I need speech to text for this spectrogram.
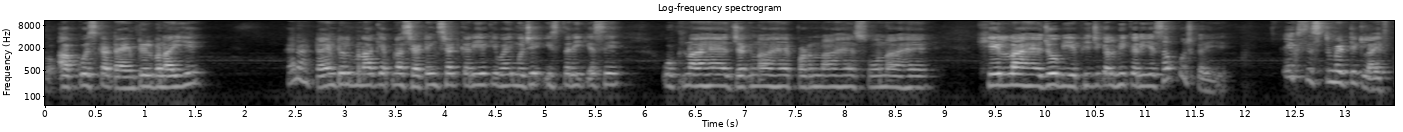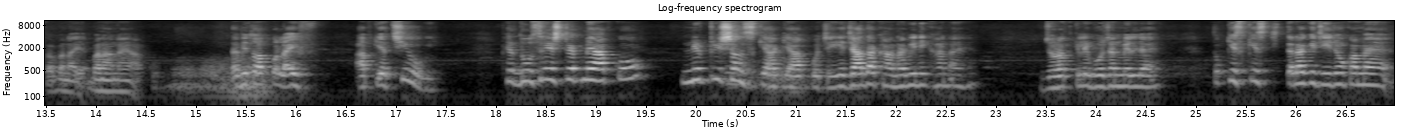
तो आपको इसका टाइम टेबल बनाइए। है ना टाइम टेबल बना के अपना सेटिंग सेट करिए कि भाई मुझे इस तरीके से उठना है, जगना है, पढ़ना है, सोना है, खेलना है, जो भी है फ़िज़िकल भी करिए, सब कुछ करिए। एक सिस्टमेटिक लाइफ का बनाया, बनाना है आपको। तभी तो आपको लाइफ आपकी अच्छी होगी। फिर दूसरे स्टेप में आपको न्यूट्रिशंस क्या क्या आपको चाहिए? ज़्यादा खाना भी नहीं खाना है। ज़रूरत के लिए भोजन मिल जाए। तो किस किस तरह की चीज़ों का मैं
